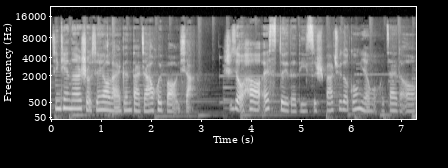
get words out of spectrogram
今天呢，首先要来跟大家汇报一下，十九号 S 队的第四十八区的公演我会在的哦。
